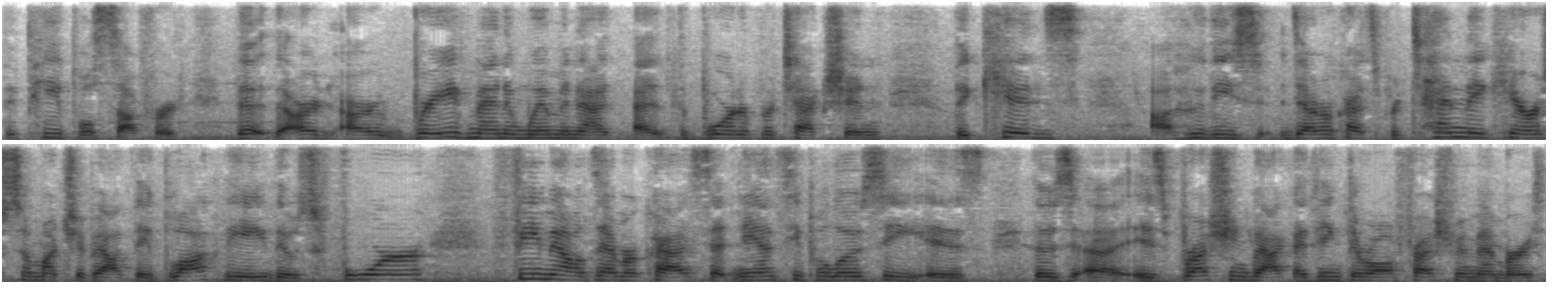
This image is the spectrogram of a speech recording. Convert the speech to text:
the people suffered. The, the, our, our, brave men and women at, at the border protection, the kids uh, who these Democrats pretend they care so much about, they block the aid. Those four female Democrats that Nancy Pelosi is those uh, is brushing back. I think they're all freshman members.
